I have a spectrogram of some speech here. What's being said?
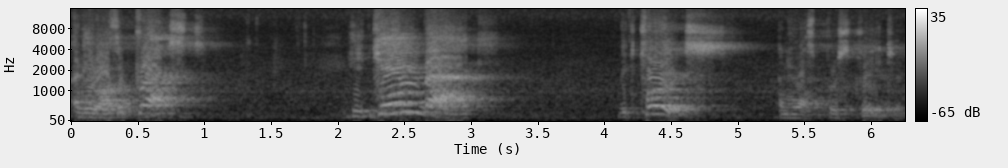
And he was oppressed. He came back victorious and he was prostrated.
